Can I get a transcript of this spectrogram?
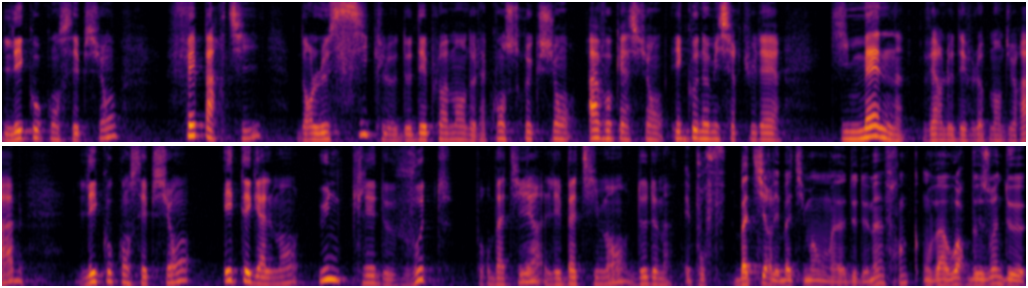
l'éco-conception fait partie dans le cycle de déploiement de la construction à vocation économie circulaire qui mène vers le développement durable, l'éco-conception est également une clé de voûte pour bâtir les bâtiments de demain. Et pour bâtir les bâtiments euh, de demain, Franck, on va avoir besoin de,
